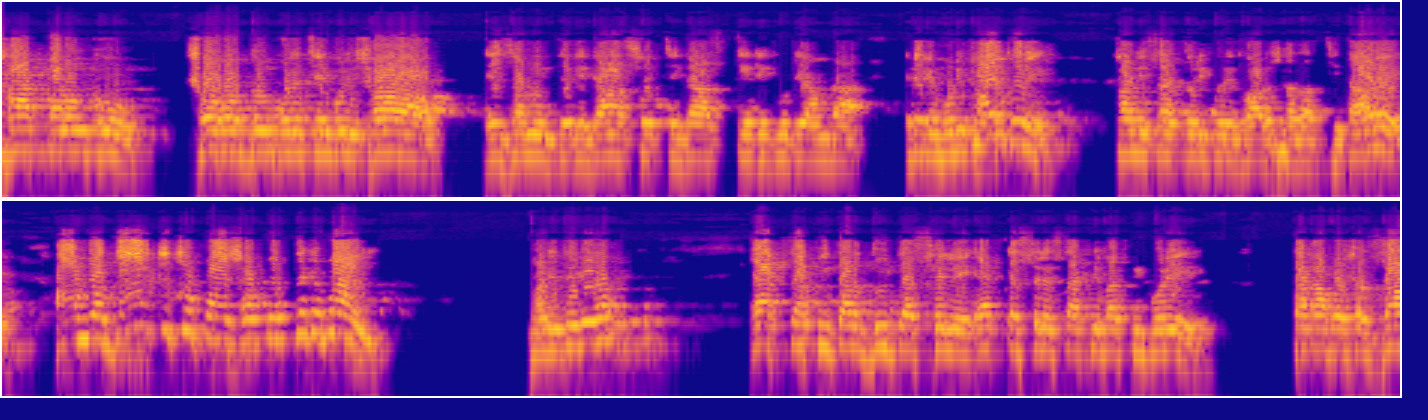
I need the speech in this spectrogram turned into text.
খাট, পালঙ্ক সবর্ধন করেছে এগুলি সব। এই জমিন থেকে গাছ হচ্ছে, গাছ কেটে কুটে আমরা এটাকে মডিফাই করে ফার্নিচার তৈরি করে ঘর সাজাচ্ছি। তাহলে আমরা যা কিছু পাই, সব থেকে পাই। মাটি থেকে না একটা পিতার দুইটা ছেলে, একটা ছেলে চাকরি বাকরি করে টাকা পয়সা যা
